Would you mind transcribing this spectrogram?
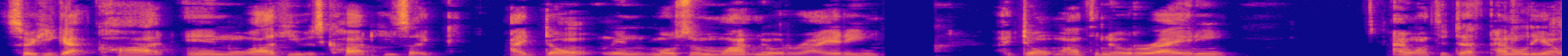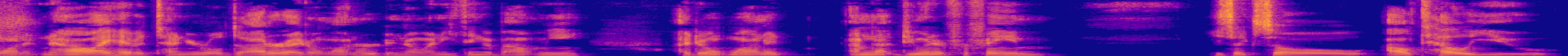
So he got caught, and while he was caught, he's like, I don't, and most of them want notoriety. I don't want the notoriety. I want the death penalty. I want it now. I have a 10 year old daughter. I don't want her to know anything about me. I don't want it. I'm not doing it for fame. He's like, so I'll tell you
